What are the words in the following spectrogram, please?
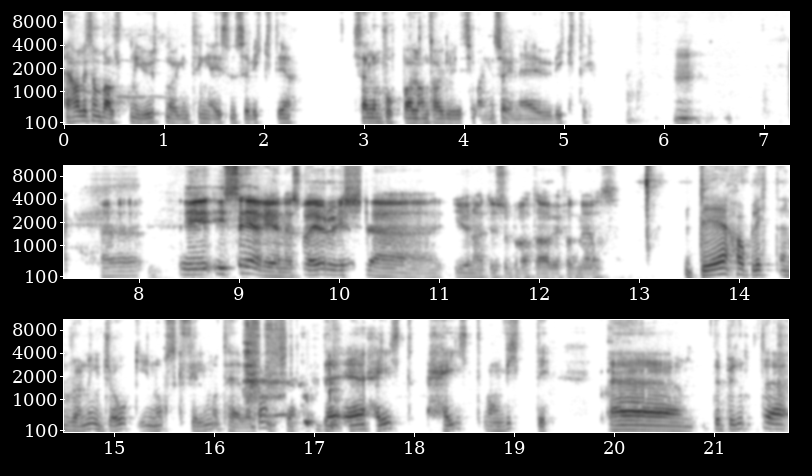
jeg har liksom valgt meg ut noen ting jeg syns er viktige. Selv om fotball antageligvis i manges øyne er uviktig. Mm. Eh, I, I seriene så er jo du ikke United-supporter, har vi fått med oss. Det har blitt en running joke i norsk film- og TV-bransje. Det er helt, helt vanvittig. Eh, det begynte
